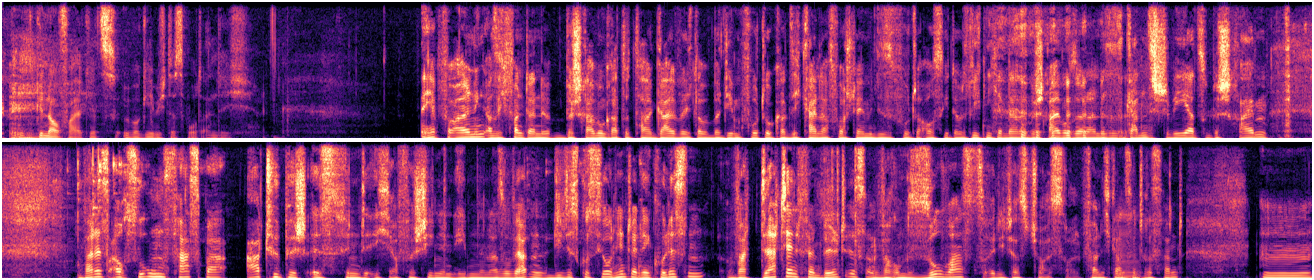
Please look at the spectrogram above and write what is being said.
genau, Falk, jetzt übergebe ich das Wort an dich. Ich habe vor allen Dingen, also ich fand deine Beschreibung gerade total geil, weil ich glaube, bei dem Foto kann sich keiner vorstellen, wie dieses Foto aussieht. Aber es liegt nicht an deiner Beschreibung, sondern es ist ganz schwer zu beschreiben, weil es auch so unfassbar atypisch ist, finde ich, auf verschiedenen Ebenen. Also wir hatten die Diskussion hinter den Kulissen, was das denn für ein Bild ist und warum sowas zu Editor's Choice soll. Fand ich ganz mhm. interessant. Mm,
